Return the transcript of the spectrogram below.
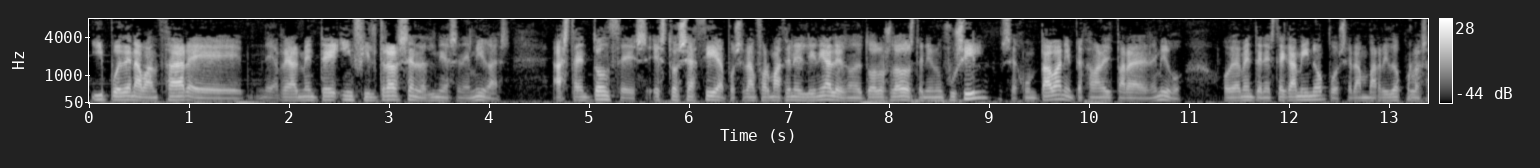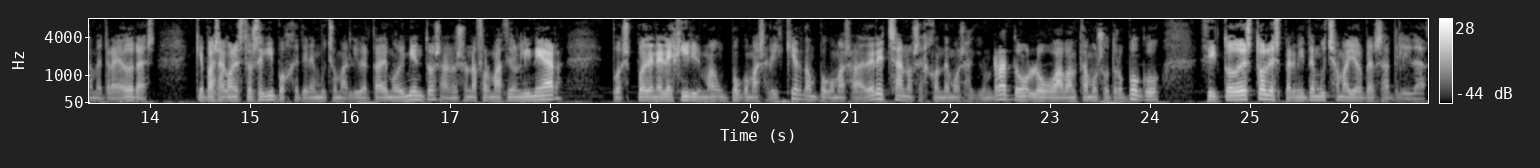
y pueden avanzar realmente infiltrarse en las líneas enemigas. Hasta entonces esto se hacía, pues eran formaciones lineales donde todos los soldados tenían un fusil, se juntaban y empezaban a disparar al enemigo obviamente en este camino pues serán barridos por las ametralladoras. ¿Qué pasa con estos equipos que tienen mucho más libertad de movimientos? A no ser una formación lineal, pues pueden elegir ir un poco más a la izquierda, un poco más a la derecha, nos escondemos aquí un rato, luego avanzamos otro poco. Es decir, todo esto les permite mucha mayor versatilidad.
